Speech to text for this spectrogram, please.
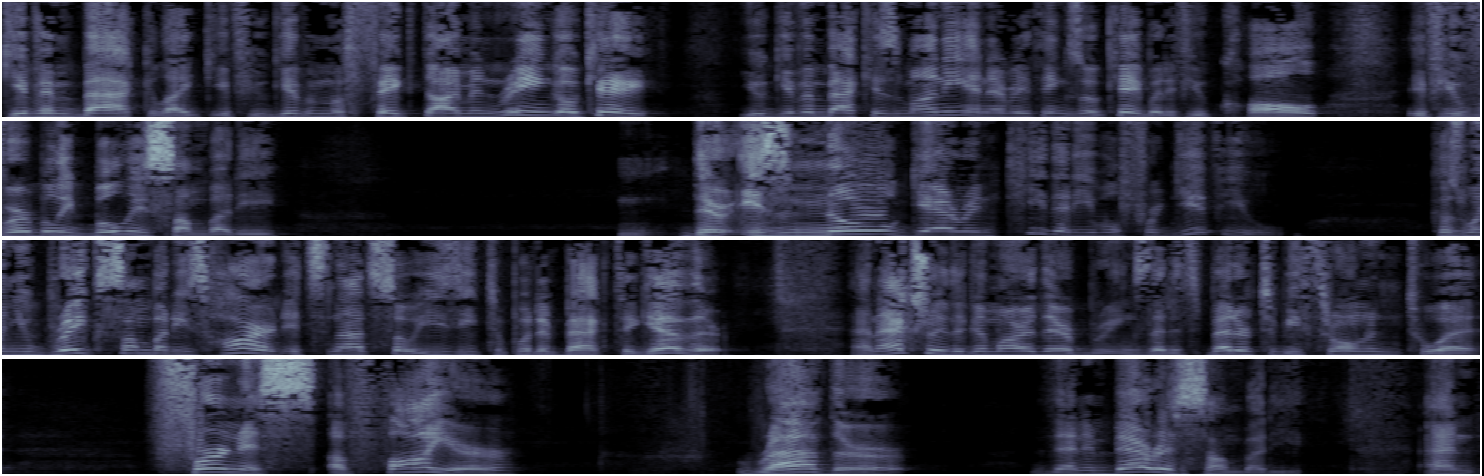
give him back, like if you give him a fake diamond ring, okay, you give him back his money and everything's okay. But if you call, if you verbally bully somebody, there is no guarantee that he will forgive you. Because when you break somebody's heart, it's not so easy to put it back together. And actually the Gemara there brings that it's better to be thrown into a furnace of fire rather than embarrass somebody. And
